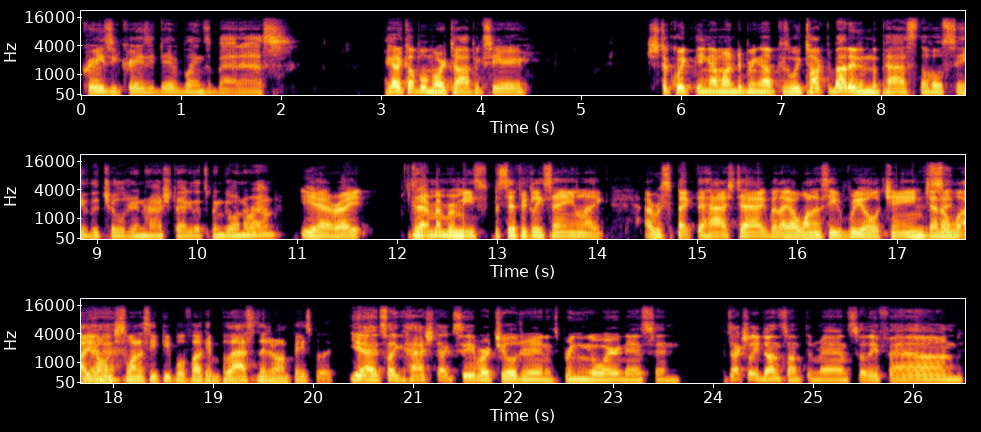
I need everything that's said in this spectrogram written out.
crazy, crazy. David Blaine's a badass. I got a couple more topics here. Just a quick thing I wanted to bring up because we've talked about it in the past. The whole "Save the Children" hashtag that's been going around. yeah, right. Because I remember me specifically saying like I respect the hashtag, but like I want to see real change. I don't. I don't just want to see people fucking blasting it on Facebook. yeah, it's like hashtag save our children. It's bringing awareness and it's actually done something, man. So they found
